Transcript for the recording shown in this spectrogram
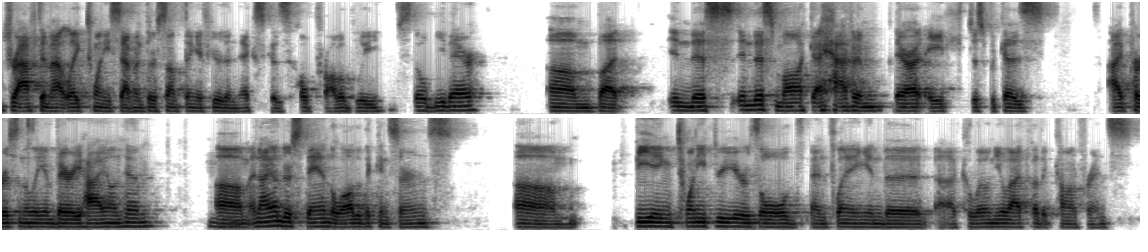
draft him at like 27th or something if you're the Knicks because he'll probably still be there. Um, but in this in this mock, I have him there at eighth just because I personally am very high on him, mm-hmm. um, and I understand a lot of the concerns. Um, being 23 years old and playing in the uh, Colonial Athletic Conference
